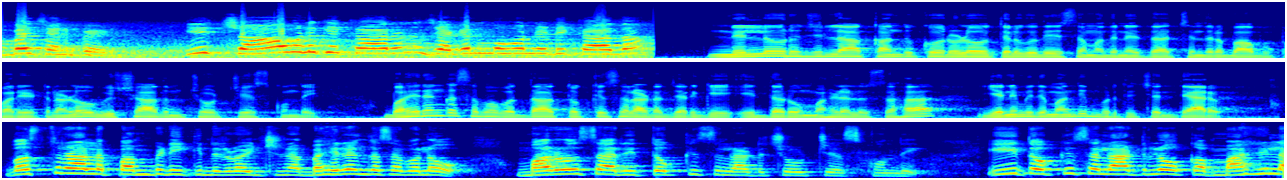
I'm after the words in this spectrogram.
అబ్బాయి చనిపోయాడు. ఈ చావులకి కారణం జగన్మోహన్ రెడ్డి కాదా? నెల్లూరు జిల్లా కందుకూరులో తెలుగుదేశం అధినేత చంద్రబాబు పర్యటనలో విషాదం చోటు చేసుకుంది. బహిరంగ సభ వద్ద తొక్కిసలాట జరిగి ఇద్దరు మహిళలు సహా ఎనిమిది మంది మృతి చెందారు. వస్త్రాల పంపిణీకి నిర్వహించిన బహిరంగ సభలో మరోసారి తొక్కిసలాట చోటు చేసుకుంది. ఈ తొక్కిసలాటలో ఒక మహిళ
